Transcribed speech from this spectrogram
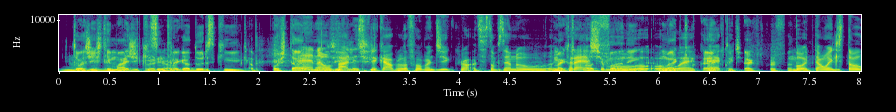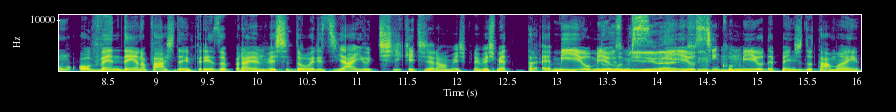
Então a Ah, gente tem legal. mais de 15 Legal. entregadores que apostaram É, não, na vale gente. explicar. A plataforma de. Vocês estão fazendo é empréstimo ou, é ou que- equity? equity- equity. Bom, então eles estão vendendo parte da empresa para Uhum. investidores e aí o ticket, geralmente, para investimento é mil, mil, Dois mil, é, mil, enfim. cinco Uhum. mil, depende do tamanho.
